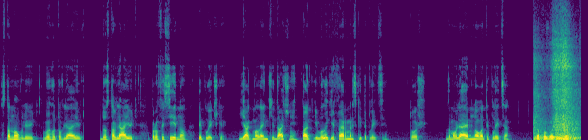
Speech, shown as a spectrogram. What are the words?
встановлюють, виготовляють, доставляють професійно теплички, як маленькі дачні, так і великі фермерські теплиці. Тож, замовляємо нова теплиця. До побачення.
